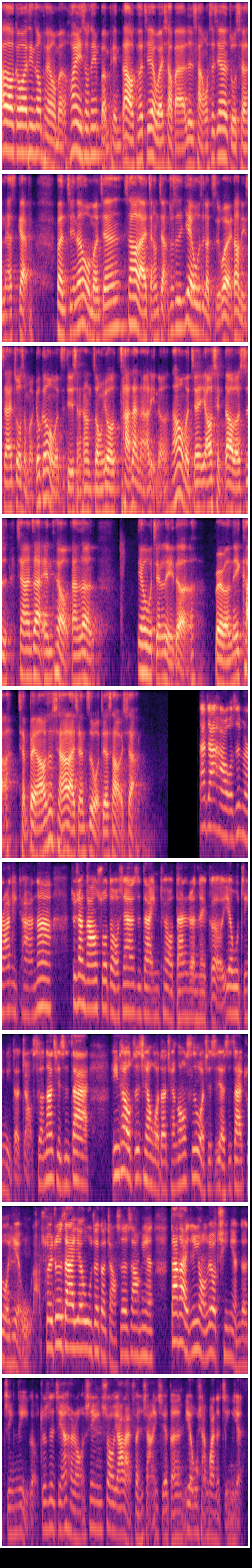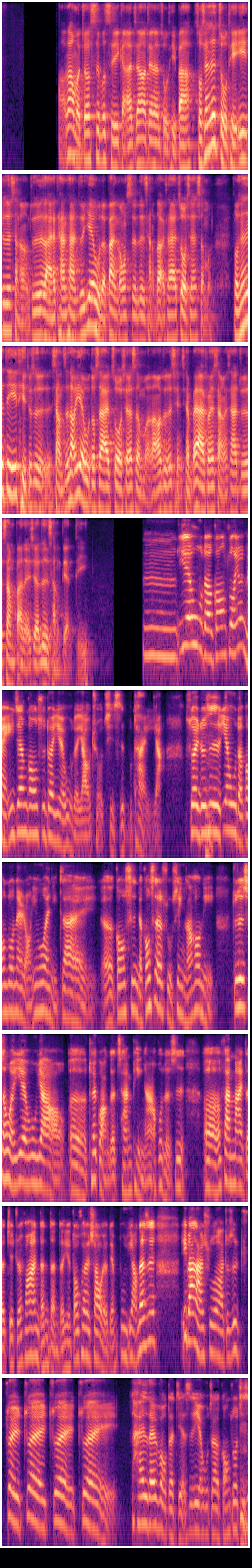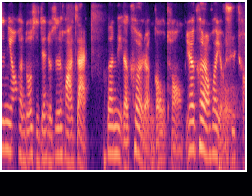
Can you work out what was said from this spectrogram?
Hello，各位听众朋友们，欢迎收听本频道科技为小白的日常，我是今天的主持人 Nesgap。本集呢，我们今天是要来讲讲，就是业务这个职位到底是在做什么，又跟我们自己想象中又差在哪里呢？然后我们今天邀请到的是现在在 Intel 担任业务经理的 Veronica 前辈，然后就想要来先自我介绍一下。大家好，我是 Veronica。那就像刚刚说的，我现在是在 Intel 担任那个业务经理的角色。那其实，在 Intel 之前，我的前公司我其实也是在做业务啦，所以就是在业务这个角色上面，大概已经有六七年的经历了。就是今天很荣幸受邀来分享一些跟业务相关的经验。好，那我们就事不宜迟，赶快进入今天的主题吧。首先是主题一，就是想就是来谈谈，就是业务的办公室日常到底是在做些什么。首先是第一题，就是想知道业务都是在做些什么，然后就是请前辈来分享一下，就是上班的一些日常点滴。嗯，业务的工作，因为每一间公司对业务的要求其实不太一样，所以就是业务的工作内容，因为你在呃公司你的公司的属性，然后你就是身为业务要呃推广的产品啊，或者是呃贩卖的解决方案等等的，也都会稍微有点不一样，但是。一般来说啊，就是最最最最 high level 的解释业务这个工作，其实你有很多时间就是花在跟你的客人沟通，因为客人会有需求，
